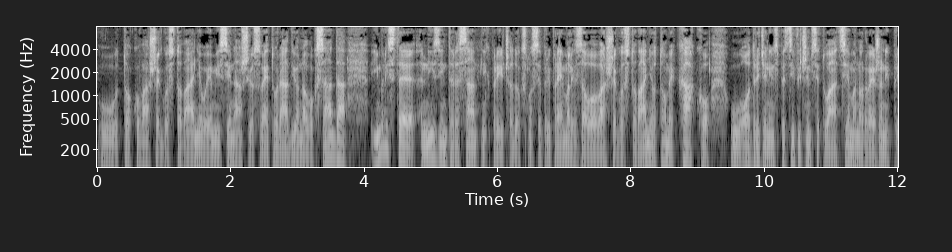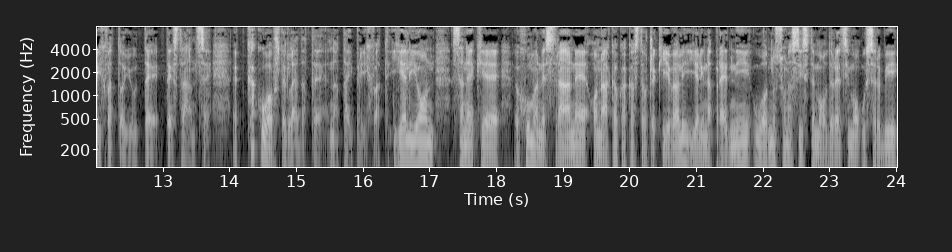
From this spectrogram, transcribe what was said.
u toku vašeg gostovanja u emisiji Naši o svetu Radio Novog Sada. Imali ste niz interesantnih priča dok smo se pripremali za ovo vaše gostovanje o tome kako u određenim specifičnim situacijama Norvežani prihvataju te, te strance. Kako uopšte gledate na taj prihvat? Je li on sa neke humane strane onakav kakav ste očekivali? Je li napredniji u odnosu na sistem ovde recimo u Srbiji?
